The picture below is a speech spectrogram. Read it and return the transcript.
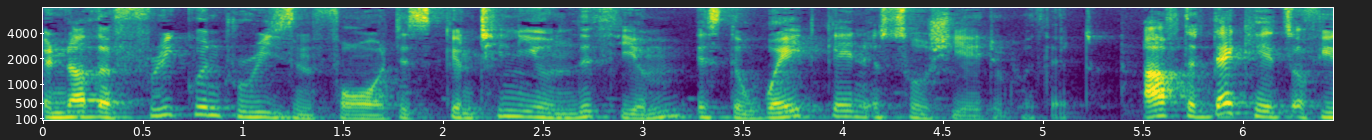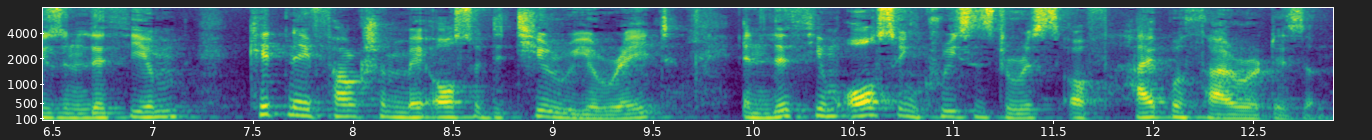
Another frequent reason for discontinuing lithium is the weight gain associated with it. After decades of using lithium, kidney function may also deteriorate, and lithium also increases the risk of hypothyroidism.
